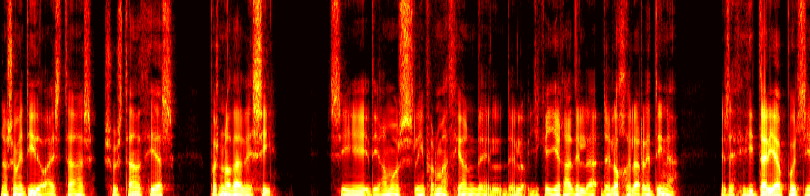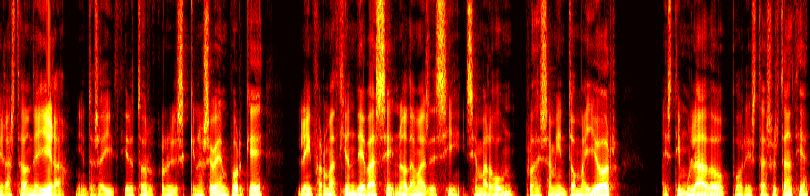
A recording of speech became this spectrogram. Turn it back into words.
no sometido a estas sustancias pues no da de sí. Si digamos la información que llega del ojo de la retina es deficitaria, pues llega hasta donde llega. Y entonces hay ciertos colores que no se ven porque la información de base no da más de sí. Sin embargo, un procesamiento mayor, estimulado por esta sustancia,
